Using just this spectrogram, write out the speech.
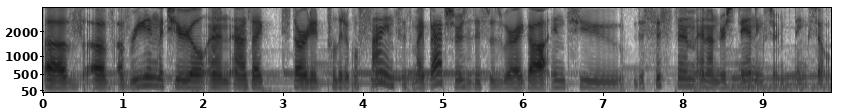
of, of, of reading material. And as I started political science with my bachelor's, this was where I got into the system and understanding certain things. So,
